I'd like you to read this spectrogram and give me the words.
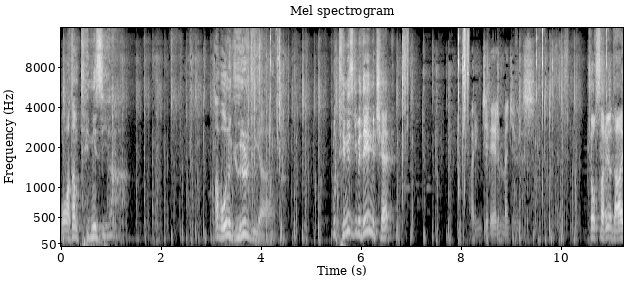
Bu adam temiz ya. Abi onu görürdü ya. Bu temiz gibi değil mi chat? Ay inceleyelim bence biraz. Çok sarıyor daha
